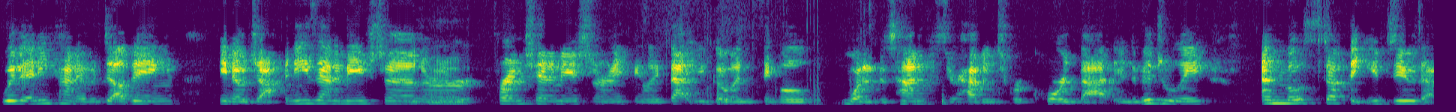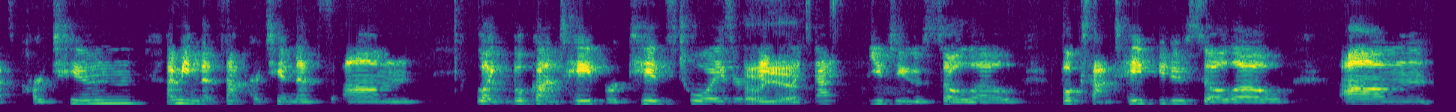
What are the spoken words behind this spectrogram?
With any kind of dubbing, you know, Japanese animation or French animation or anything like that, you go in single one at a time because you're having to record that individually. And most stuff that you do that's cartoon, I mean, that's not cartoon, that's um, like book on tape or kids' toys or Oh, things yeah. like that, you do solo. Books on tape, you do solo. Um,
